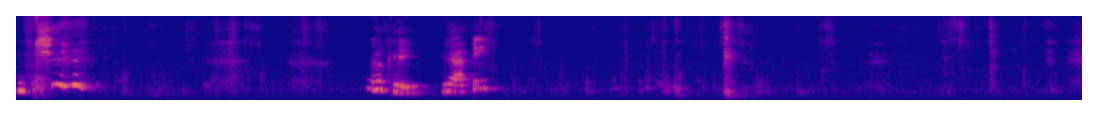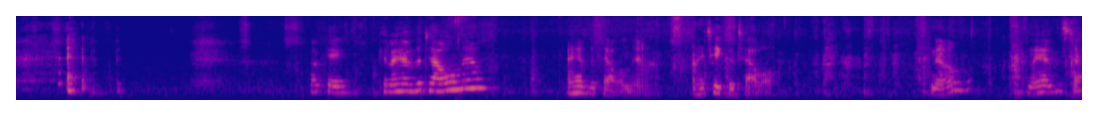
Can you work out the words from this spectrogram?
okay, you happy? Okay, can I have the towel now? I have the towel now. I take the towel. No? Can I have this towel?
